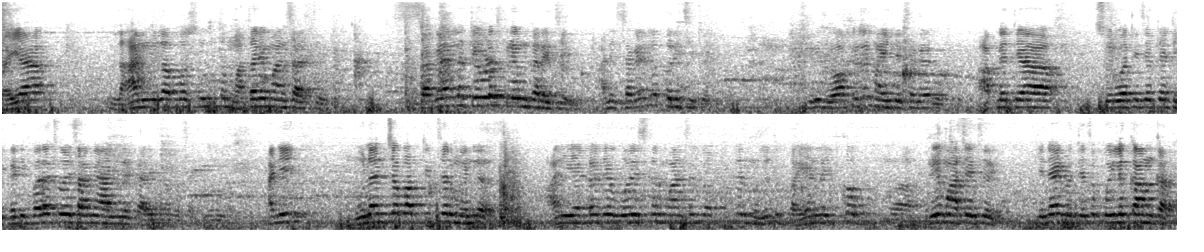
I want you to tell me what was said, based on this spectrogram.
भैया लहान मुलापासून तर म्हातारे माणसं असतील. सगळ्यांना तेवढंच प्रेम करायचे आणि सगळ्यांना परिचित आहे श्री भाऊ आपल्याला माहिती आहे सगळं आपल्या त्या सुरुवातीच्या त्या ठिकाणी बऱ्याच वेळेस आम्ही आलेलो आहे कार्यक्रमासाठी. आणि मुलांच्या बाबतीत जर म्हणलं आणि एखाद्या वयस्कर माणसाच्या बाबतीत जर म्हणलं तर भैयांना इतकं प्रेम असायचं की नाही मग त्याचं पहिलं काम करा.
